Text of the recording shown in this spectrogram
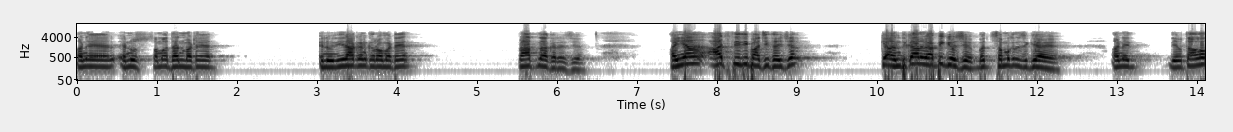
અને એનું સમાધાન માટે, એનું નિરાકરણ કરવા માટે પ્રાર્થના કરે છે. અહીંયા આ જ સ્થિતિ પાછી થઈ છે કે અંધકાર વ્યાપી ગયો છે સમગ્ર જગ્યાએ. અને દેવતાઓ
